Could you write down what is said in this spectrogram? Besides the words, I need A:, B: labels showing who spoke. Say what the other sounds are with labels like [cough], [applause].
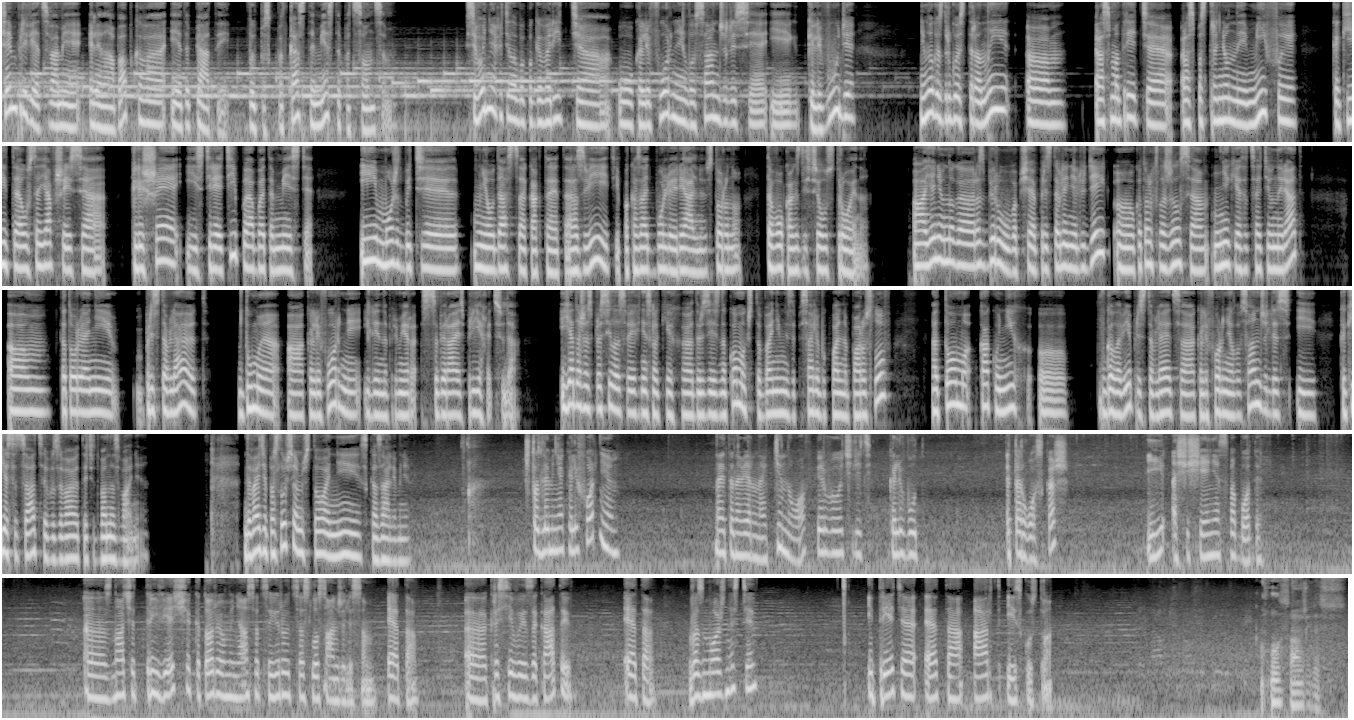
A: Всем привет! С вами Елена Бабкова, и это пятый выпуск подкаста «Место под солнцем». Сегодня я хотела бы поговорить э, о Калифорнии, Лос-Анджелесе и Голливуде. Немного с другой стороны, эм, рассмотреть э, распространенные мифы, какие-то устоявшиеся клише и стереотипы об этом месте. И, может быть, э, мне удастся как-то это развеять и показать более реальную сторону того, как здесь все устроено. А я немного разберу вообще представление людей, э, у которых сложился некий ассоциативный ряд, который они представляют, думая о Калифорнии или, например, собираясь приехать сюда. И я даже спросила своих нескольких э, друзей и знакомых, чтобы они мне записали буквально пару слов о том, как у них э, в голове представляется Калифорния, Лос-Анджелес и какие ассоциации вызывают эти два названия. Давайте послушаем, что они сказали мне.
B: Что для меня Калифорния? Ну, это, наверное, кино в первую очередь, Голливуд. Это роскошь и ощущение свободы.
C: Э, значит, три вещи, которые у меня ассоциируются с Лос-Анджелесом. Это э, красивые закаты, это возможности, и третье — это арт и искусство.
D: Лос-Анджелес.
